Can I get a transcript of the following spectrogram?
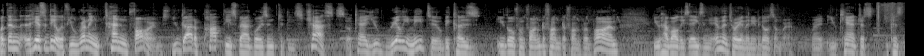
But then, uh, here's the deal, if you're running 10 farms, you gotta pop these bad boys into these chests, okay? You really need to, because you go from farm to farm to farm to farm, you have all these eggs in your inventory and they need to go somewhere, right? You can't just, because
